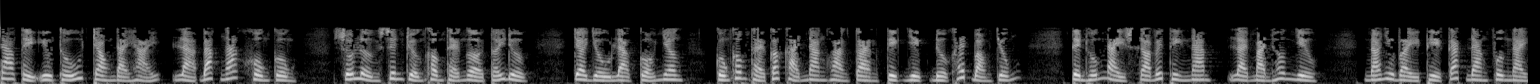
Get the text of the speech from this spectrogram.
sao thì yêu thú trong đại hải là bát ngát khôn cùng, số lượng sinh trưởng không thể ngờ tới được, cho dù là cổ nhân cũng không thể có khả năng hoàn toàn tiệt diệt được hết bọn chúng. Tình huống này so với thiên nam lại mạnh hơn nhiều. Nói như vậy thì các đan phương này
